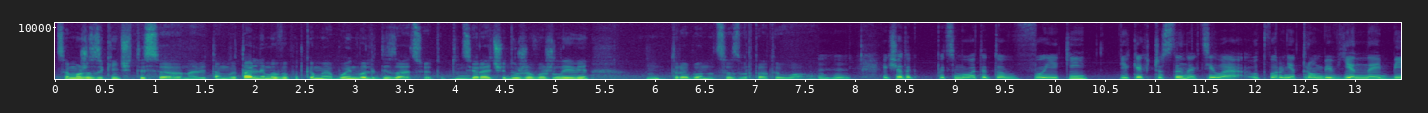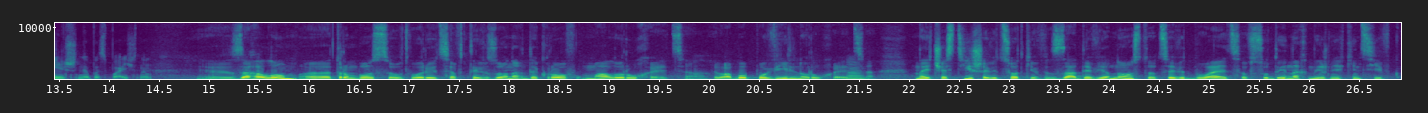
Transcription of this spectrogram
Це може закінчитися навіть там летальними випадками або інвалідизацією. Тобто ці речі дуже важливі. Ну, треба на це звертати увагу. Угу. Якщо так підсумувати, то в якій яких частинах тіла утворення тромбів є найбільш небезпечним? Е, Загалом е, тромбоз утворюється в тих зонах, де кров мало рухається або повільно рухається. Найчастіше відсотків за 90 це відбувається в судинах нижніх кінцівок.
